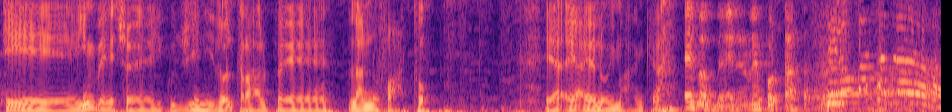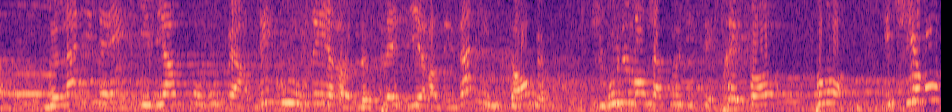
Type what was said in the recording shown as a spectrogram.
e invece i cugini d'Oltralpe l'hanno fatto. E a, e a noi manca. E va bene, non ha importanza. C'est l'ambassadeur de l'anime, il vient pour vous faire découvrir le plaisir des anime songs. Je vous demande d'applaudir très fort pour Ichiro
